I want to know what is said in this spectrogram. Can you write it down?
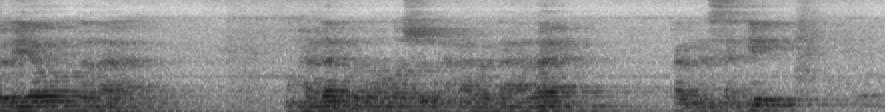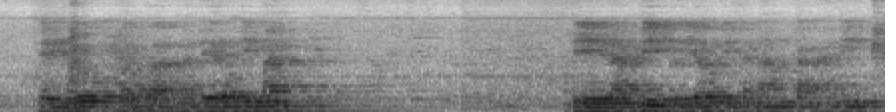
Beliau telah menghadap kepada Allah Subhanahu wa taala karena sakit yaitu Bapak Ade Rohimat di Rapi beliau dikenal Kang Adi.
